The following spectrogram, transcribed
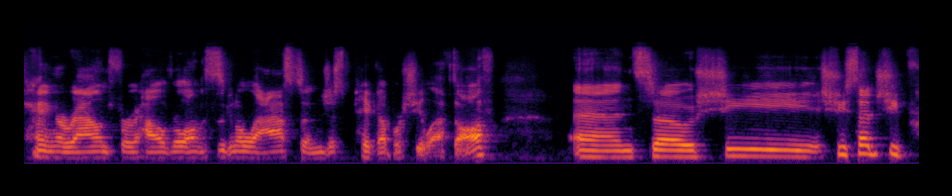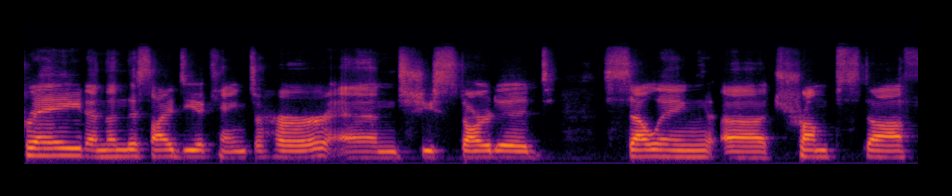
hang around for however long this is going to last and just pick up where she left off and so she she said she prayed and then this idea came to her and she started selling uh, Trump stuff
